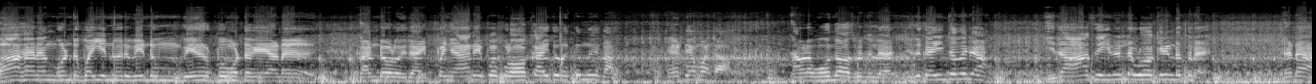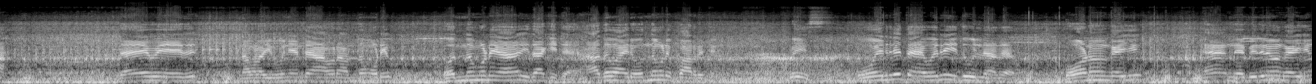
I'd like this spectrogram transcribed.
വാഹനം കൊണ്ട് പയ്യന്നൂർ വീണ്ടും വീർപ്പ് മുട്ടുകയാണ്. കണ്ടോളൂ ഇതാ. ഇപ്പം ഞാനിപ്പോൾ ബ്ലോക്കായിട്ട് നിൽക്കുന്നത് ഇതാ. വേണ്ട നമ്മുടെ മൂന്ന് ഹോസ്പിറ്റലിൽ ഇത് കഴിഞ്ഞിട്ടൊന്നുമില്ല. ഇത് ആ സിഗ്നലിന്റെ ബ്ലോക്കിനുണ്ട് അത്രേ ചേട്ടാ ദയവ് ചെയ്ത് നമ്മളെ യൂണിയന്റെ അവർ അന്നും കൂടി ഒന്നും കൂടി ഇതാക്കിയിട്ട്. അതുമാതിരി ഒന്നും കൂടി പറഞ്ഞിട്ട്. പ്ലീസ് ഒരു ഒരു ഇതും ഇല്ലാതെ. ഓണവും കഴിഞ്ഞ് നബിദിനവും കഴിഞ്ഞ്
